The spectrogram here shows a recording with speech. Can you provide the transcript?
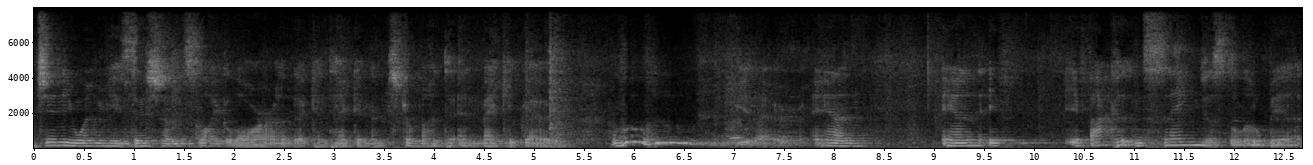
genuine musicians like Laura that can take an instrument and make it go woo you know. And and if if I couldn't sing just a little bit,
